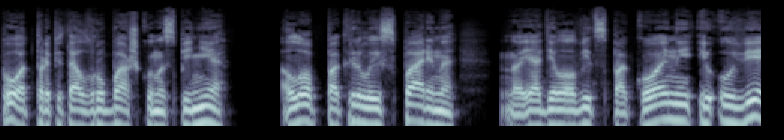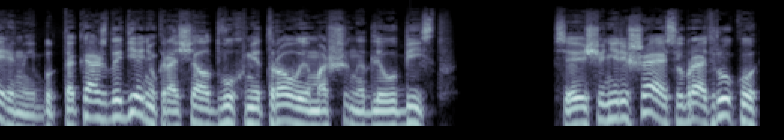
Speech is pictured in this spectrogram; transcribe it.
Пот пропитал рубашку на спине, лоб покрыло испарина, но я делал вид спокойный и уверенный, будто каждый день укращал двухметровые машины для убийств. Все еще не решаясь убрать руку,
